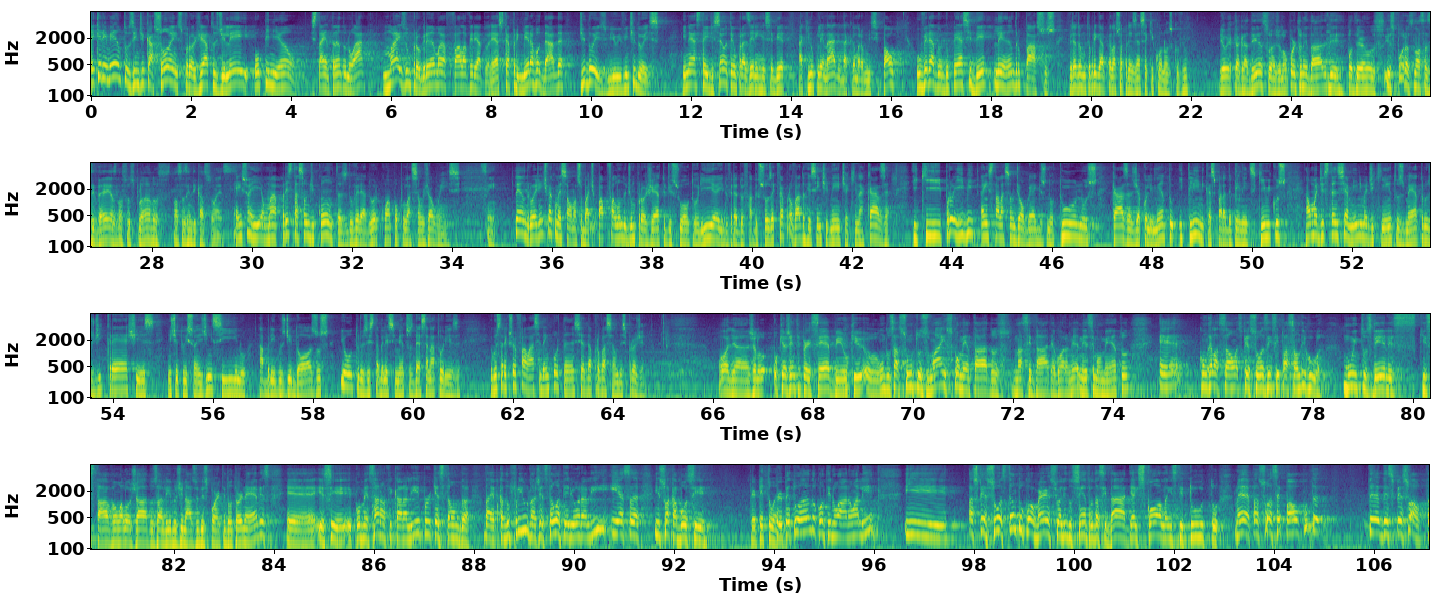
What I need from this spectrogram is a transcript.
Requerimentos, indicações, projetos de lei, opinião. Está entrando no ar mais um programa Fala Vereador. Esta é a primeira rodada de 2022. E nesta edição eu tenho o prazer em receber aqui no plenário da Câmara Municipal o vereador do PSD, Leandro Passos. Vereador, muito obrigado pela sua presença aqui conosco, viu? Eu é que agradeço, Ângelo, a oportunidade de podermos expor as nossas ideias, nossos planos, nossas indicações. É isso aí, é uma prestação de contas do vereador com a população jauense. Sim. Leandro, a gente vai começar o nosso bate-papo falando de um projeto de sua autoria e do vereador Fábio Souza que foi aprovado recentemente aqui na casa e que proíbe a instalação de albergues noturnos, casas de acolhimento e clínicas para dependentes químicos a uma distância mínima de 500 metros de creches, instituições de ensino, abrigos de idosos e outros estabelecimentos dessa natureza. Eu gostaria que o senhor falasse da importância da aprovação desse projeto. Olha, Angelo, o que a gente percebe, o que um dos assuntos mais comentados na cidade agora nesse momento é com relação às pessoas em situação de rua. Muitos deles que estavam alojados ali no ginásio de esporte Dr. Neves, é, esse, começaram a ficar ali por questão da, da época do frio, na gestão anterior ali, e essa, isso acabou se perpetuando. perpetuando, continuaram ali. E as pessoas, tanto o comércio ali do centro da cidade, a escola, instituto, né, passou a ser palco de, desse pessoal.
